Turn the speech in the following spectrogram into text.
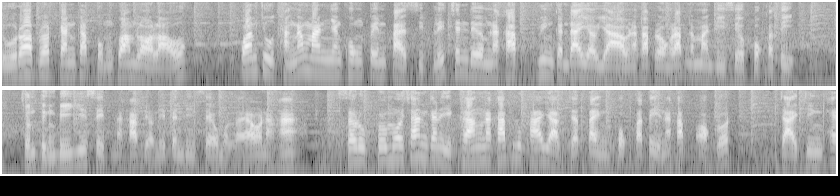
ดูรอบรถกันครับผมความหล่อเหลา ความจุถังน้ำมันยังคงเป็น 80 ลิตร เช่นเดิมนะครับ วิ่งกันได้ยาวๆนะครับรองรับน้ำมันดีเซลปกติ จนถึง B20 นะครับ เดี๋ยวนี้เป็นดีเซลหมดแล้วนะฮะสรุปโปรโมชั่นกันอีกครั้งนะครับ ลูกค้าอยากจะแต่งปกตินะครับ ออกรถจ่ายจริงแค่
